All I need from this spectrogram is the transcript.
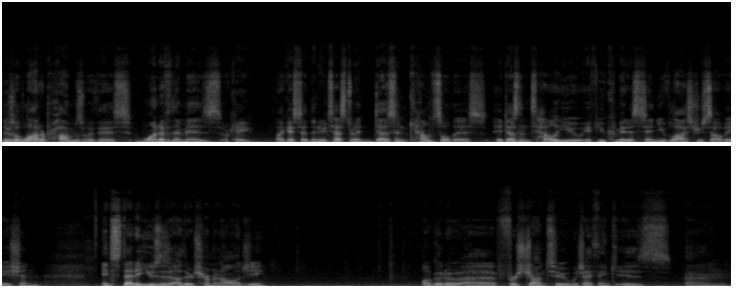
there's a lot of problems with this. One of them is okay, like I said, the New Testament doesn't counsel this. It doesn't tell you if you commit a sin, you've lost your salvation. Instead, it uses other terminology. I'll go to uh, 1 John 2, which I think is, um,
